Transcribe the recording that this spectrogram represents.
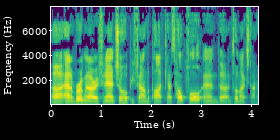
Uh, Adam Bergman, IRA Financial. Hope you found the podcast helpful, and uh, until next time.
